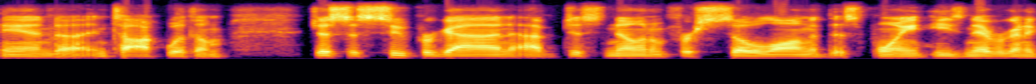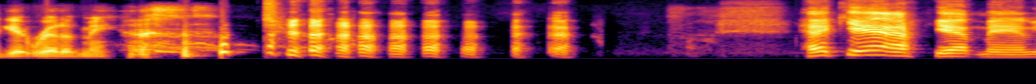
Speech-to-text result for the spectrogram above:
and uh, and talk with him. Just a super guy and i've just known him for so long at this point he's never going to get rid of me. Heck yeah. Yeah man.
